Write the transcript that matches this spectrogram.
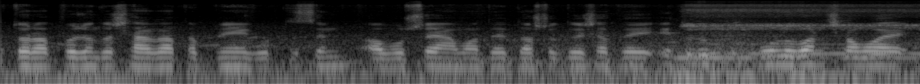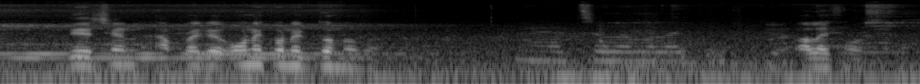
এত রাত পর্যন্ত সারা রাত আপনি এ করতেছেন। অবশ্যই আমাদের দর্শকদের সাথে এতটুকু মূল্যবান সময় দিয়েছেন। আপনাকে অনেক অনেক ধন্যবাদ। আসসালামু আলাইকুম। ওয়ালাইকুম আসসালাম।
